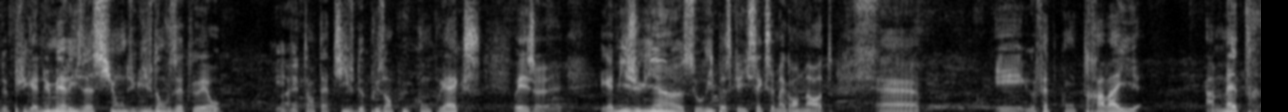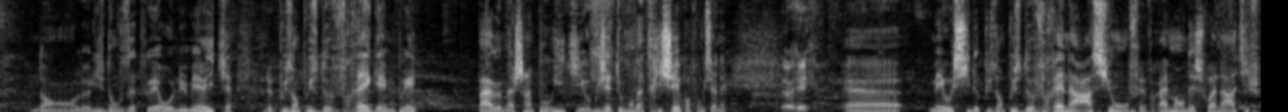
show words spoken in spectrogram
depuis la numérisation du livre dont vous êtes le héros et Ouais. des tentatives de plus en plus complexes, oui, je, l'ami Julien euh, sourit parce qu'il sait que c'est ma grande marotte. Euh, et le fait qu'on travaille à mettre dans le livre dont vous êtes le héros numérique de plus en plus de vrai gameplay, pas le machin pourri qui obligeait tout le monde à tricher pour fonctionner. Oui. Euh, mais aussi de plus en plus de vraies narrations. On fait vraiment des choix narratifs.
